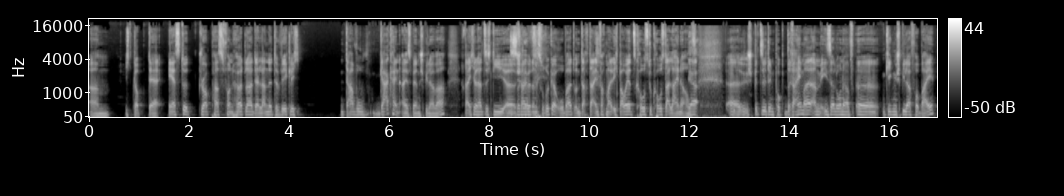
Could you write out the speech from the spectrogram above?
Ähm, ich glaube, der erste Drop Pass von Hörtler, der landete wirklich da, wo gar kein Eisbärenspieler war. Reichel hat sich die äh, Scheibe dann zurückerobert und dachte einfach mal, ich baue jetzt Coast to Coast alleine auf. Ja. Äh, spitzelt den Puck dreimal am Iserlohner äh, Gegenspieler vorbei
